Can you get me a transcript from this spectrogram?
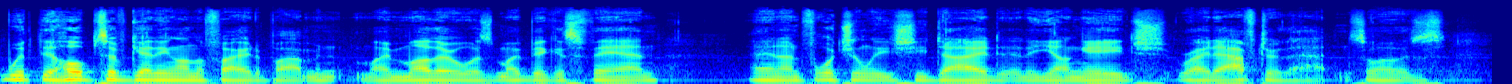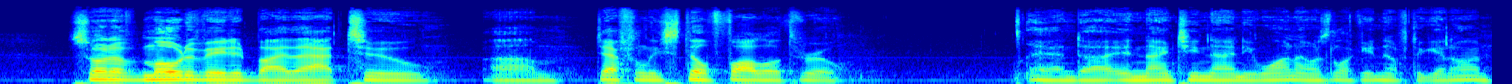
with the hopes of getting on the fire department. My mother was my biggest fan, and unfortunately, she died at a young age right after that. So I was sort of motivated by that to um, definitely still follow through. And uh, in 1991, I was lucky enough to get on.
